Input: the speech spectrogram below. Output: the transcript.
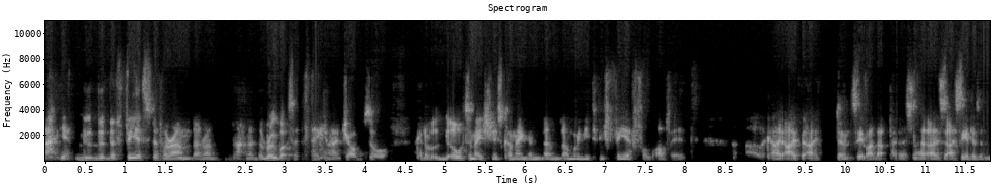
uh, yeah, the, the fear stuff around around know, the robots are taking our jobs, or kind of automation is coming, and, and, and we need to be fearful of it I, I, I, don't see it like that person. I, I see it as an,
